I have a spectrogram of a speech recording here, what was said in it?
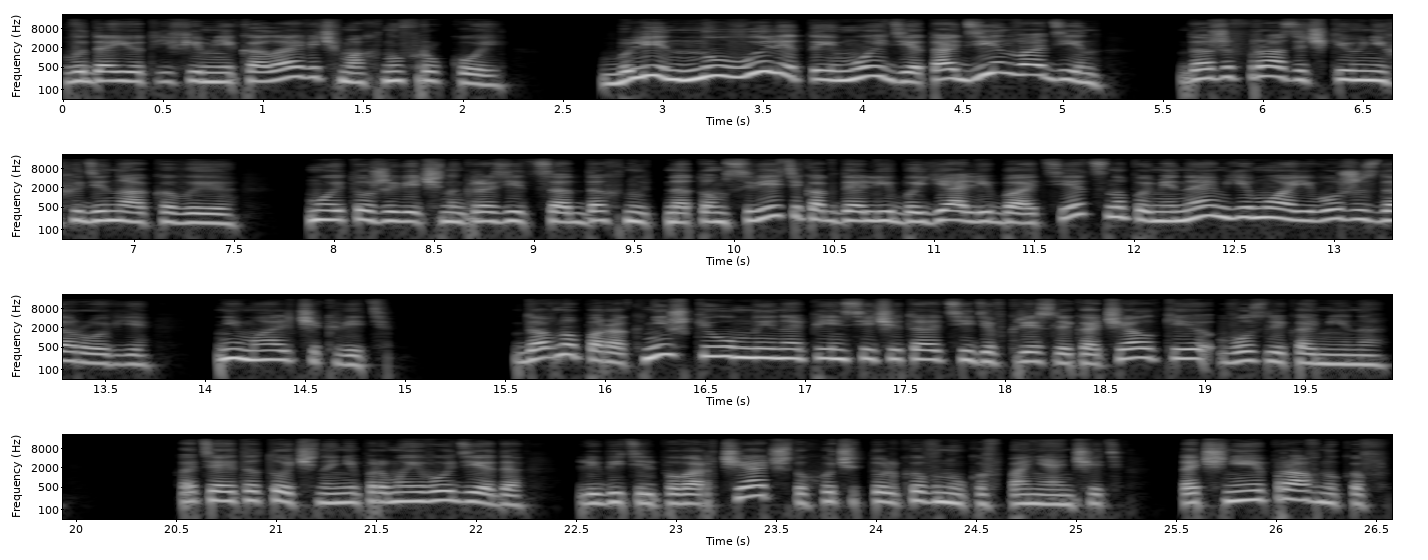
выдает Ефим Николаевич, махнув рукой. Блин, ну вылитый мой дед, один в один. Даже фразочки у них одинаковые. Мой тоже вечно грозится отдохнуть на том свете, когда либо я, либо отец напоминаем ему о его же здоровье. Не мальчик ведь. Давно пора книжки умные на пенсии читать, сидя в кресле качалки возле камина. Хотя это точно не про моего деда, любитель поворчать, что хочет только внуков понянчить. Точнее, правнуков.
